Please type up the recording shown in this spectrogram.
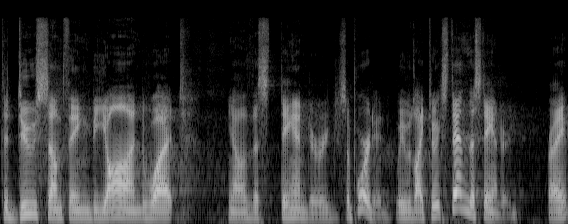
to do something beyond what you know, the standard supported? We would like to extend the standard, right?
